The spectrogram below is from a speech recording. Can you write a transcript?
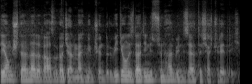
Real müştərilərlə razılığa gəlmək mümkündür. Videonu izlədiyiniz üçün hər birinizə təşəkkür edirik.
